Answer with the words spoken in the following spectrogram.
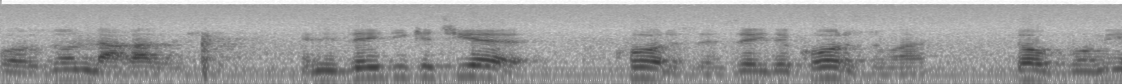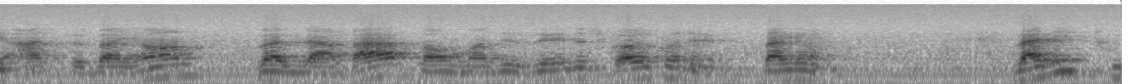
کرزون لقبش یعنی زیدی که چیه؟ کرزه زید کرز اومد. دومی عطف بیان و لقب و اومده زید چکار کنه. بیان. ولی تو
